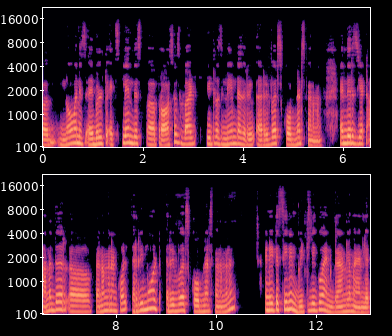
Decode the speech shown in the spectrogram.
uh, no one is able to explain this uh, process but it was named as a, re a reverse Koebner's phenomenon. And there is yet another uh, phenomenon called remote reverse Koebner's phenomenon and it is seen in vitiligo and granuloma annulare.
